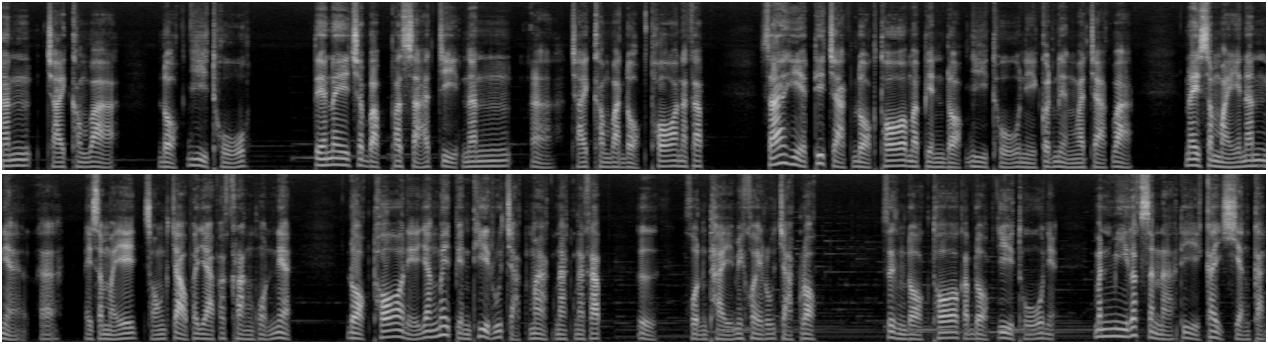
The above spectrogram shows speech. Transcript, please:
นั้น ใช้คำว่า ดอกยี่โถ แต่ในฉบับภาษาจีนนั้นอ่าใช้คำว่าดอกท้อนะครับ สาเหตุที่จากดอกท้อมาเป็นดอกยีโถนี่ก็เนื่องมาจากว่า ในสมัยนั้นเนี่ยในสมัยสองเจ้าพระยาพระคลังหนเนี่ยดอกท้อเนี่ยยังไม่เป็นที่รู้จักมากนักนะครับ เออ คนไทยไม่ค่อยรู้จักหรอก ซึ่งดอกท้อกับดอกยี่โถเนี่ยมันมีลักษณะที่ใกล้เคียงกัน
